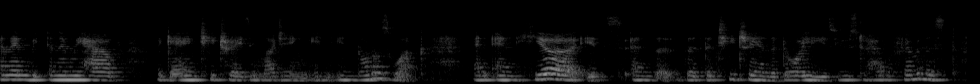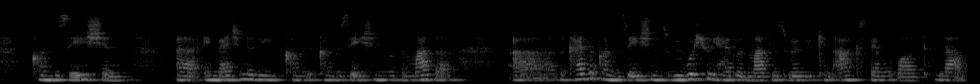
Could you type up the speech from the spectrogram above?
and then we, and then we have again tea trays emerging in in Nono's work, and and here it's and the, the, the tea tray and the doily is used to have a feminist conversation, uh, imaginary conversation with the mother. Uh, the kinds of conversations we wish we had with mothers where we can ask them about love.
